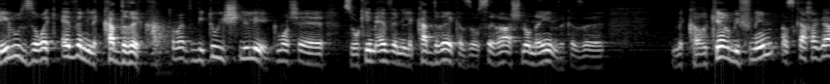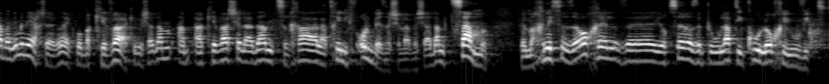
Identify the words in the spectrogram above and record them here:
כאילו זורק אבן לכד ריק. זאת אומרת, ביטוי שלילי, כמו שזורקים אבן לכד ריק, אז זה עושה רעש לא נעים, זה כזה מקרקר בפנים, אז ככה גם, אני מניח שזה כמו בקיבה, כאילו שאדם, הקיבה של האדם צריכה להתחיל לפעול באיזה שלב, ושאדם צם ומכניס איזה אוכל, זה יוצר איזו פעולת עיכול לא חיובית.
